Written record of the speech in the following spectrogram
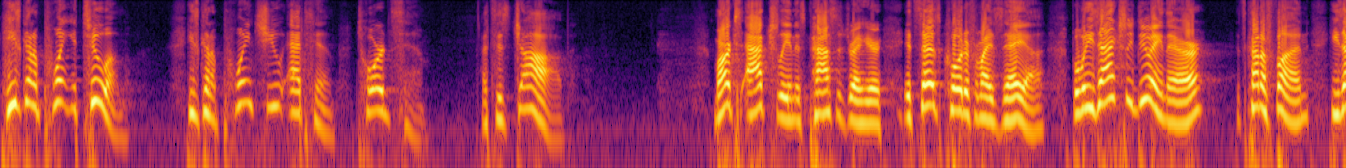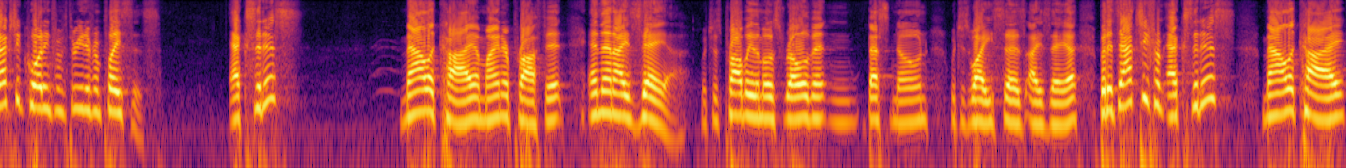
he's going to point you to him. He's going to point you at him, towards him. That's his job. Mark's actually, in this passage right here, it says quoted from Isaiah, but what he's actually doing there, it's kind of fun, he's actually quoting from three different places Exodus, Malachi, a minor prophet, and then Isaiah, which is probably the most relevant and best known, which is why he says Isaiah. But it's actually from Exodus, Malachi,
